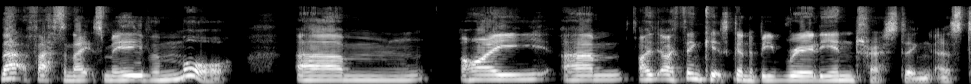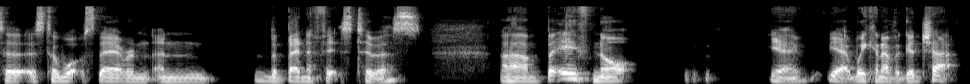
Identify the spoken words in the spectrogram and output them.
that fascinates me even more. Um, I, um, I, I think it's going to be really interesting as to as to what's there and, and the benefits to us. Um, but if not, yeah, yeah, we can have a good chat.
